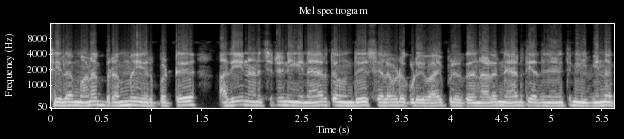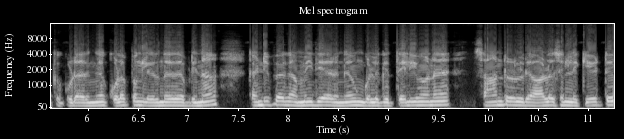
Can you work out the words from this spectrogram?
சில மன பிரம்மை ஏற்பட்டு அதையே நினச்சிட்டு நீங்கள் நேரத்தை வந்து செலவிடக்கூடிய வாய்ப்பு இருக்கிறதுனால நேரத்தை அதை நினைத்து நீங்கள் வீணாக்க கூடாதுங்க. குழப்பங்கள் இருந்தது அப்படின்னா கண்டிப்பாக அமைதியாக இருங்க. உங்களுக்கு தெளிவான சான்றோருடைய ஆலோசனைகளை கேட்டு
